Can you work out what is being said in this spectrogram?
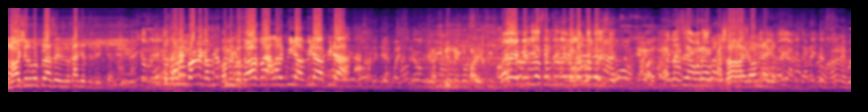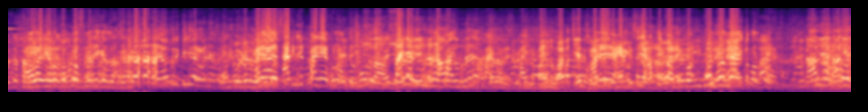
নয়শোর উপর প্লাস হয়েছিল কাজের কমেন্ট কথা আলার বিড়া বিড়া বিড়া এই মিডিয়া সামনে দিয়ে গেল কত হইছে কইছে আমার আর হ্যাঁ কথা। আমি জানাইতে মারে নাই বলতে পারি আমার বকস মেরে গেল এই আমাদের ক্লিয়ার হয় না মানে সার্টিফিকেট পাই না এখন বললা পাইলা কিন্তু যাওয়ার জন্য। পাই পাই ভয় পাচ্ছি মানে হাতে পারে কনফার্ম হয় তো বলতে না না দিয়া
